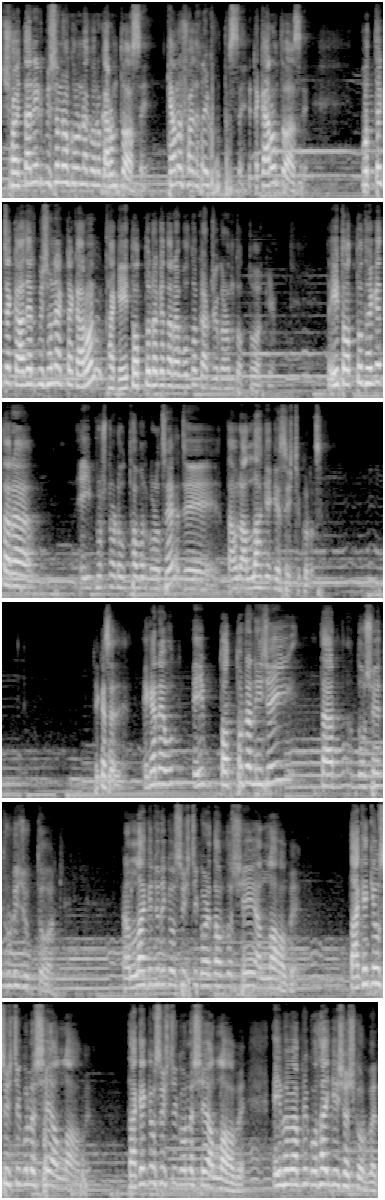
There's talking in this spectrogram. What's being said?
শয়তানির পিছনেও কোনো না কোনো কারণ তো আছে। কেন শয়তানি করতেছে? এটা কারণ তো আছে। প্রত্যেকটা কাজের পিছনে একটা কারণ থাকে। এই তত্ত্বটাকে তারা বলতো কার্যকরণ তত্ত্ব আর কি। এই তত্ত্ব থেকে তারা এই প্রশ্নটা উত্থাপন করেছে যে তাহলে আল্লাহকে কে সৃষ্টি করেছে? ঠিক আছে? এখানে এই তত্ত্বটা নিজেই তার দোষে ত্রুটিযুক্ত আর কি। আল্লাহকে যদি কেউ সৃষ্টি করে, তাহলে তো সে আল্লাহ হবে। তাকে কেউ সৃষ্টি করলে সে আল্লাহ হবে। তাকে কেউ সৃষ্টি করলে সে আল্লাহ হবে। এইভাবে আপনি কোথায় গিয়ে শেষ করবেন?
